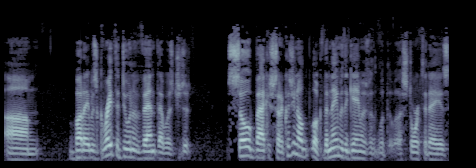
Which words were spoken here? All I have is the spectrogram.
Um, but it was great to do an event that was just so back centered. Because, you know, look, the name of the game is with, with a store today is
